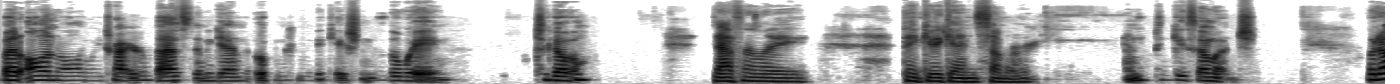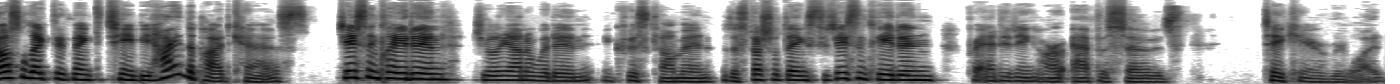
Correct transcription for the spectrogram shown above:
But all in all, we try our best. And again, open communication is the way to go. Definitely. Thank you again, Samar. Thank you so much. Would also like to thank the team behind the podcast Jason Clayton, Juliana Wooden, and Chris Kelman, with a special thanks to Jason Clayton for editing our episodes. Take care, everyone.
